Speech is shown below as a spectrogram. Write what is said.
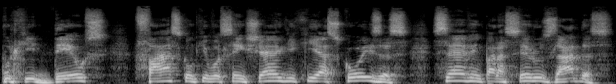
Porque Deus faz com que você enxergue que as coisas servem para ser usadas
